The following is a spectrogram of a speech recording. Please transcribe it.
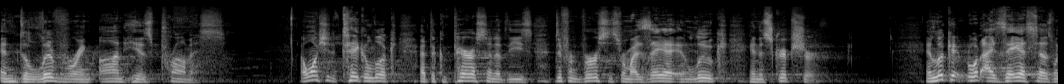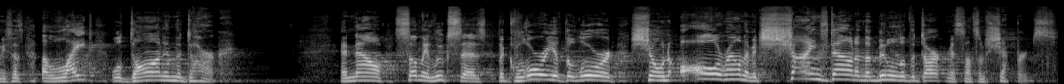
and delivering on his promise. I want you to take a look at the comparison of these different verses from Isaiah and Luke in the scripture. And look at what Isaiah says when he says, A light will dawn in the dark. And now suddenly Luke says, The glory of the Lord shone all around them. It shines down in the middle of the darkness on some shepherds.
